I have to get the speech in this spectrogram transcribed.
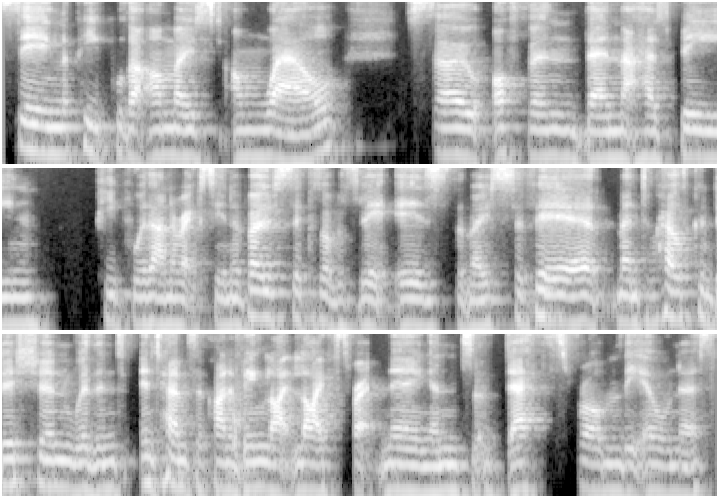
seeing the people that are most unwell. So often then that has been people with anorexia nervosa, because obviously it is the most severe mental health condition within in terms of kind of being like life threatening and sort of deaths from the illness.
